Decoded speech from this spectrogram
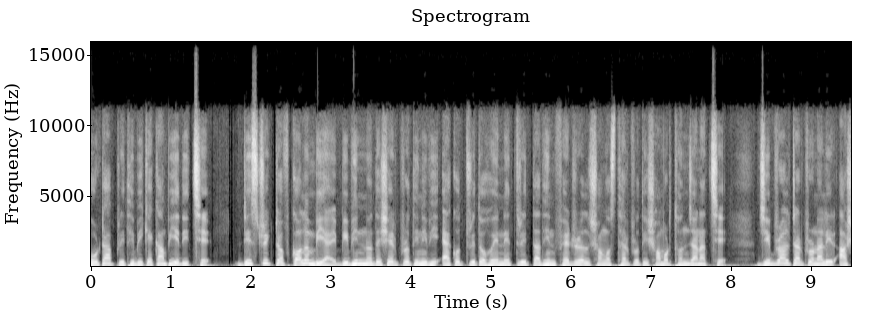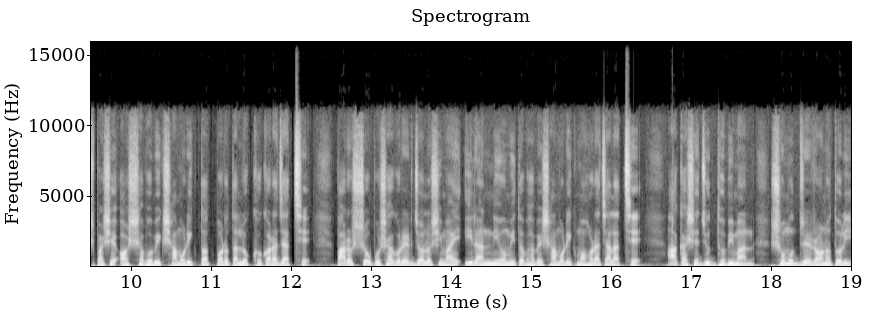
গোটা পৃথিবীকে কাঁপিয়ে দিচ্ছে। ডিস্ট্রিক্ট অফ কলম্বিয়ায় বিভিন্ন দেশের প্রতিনিধি একত্রিত হয়ে নেতৃত্বাধীন ফেডারেল সংস্থার প্রতি সমর্থন জানাচ্ছে। জিব্রাল্টার প্রণালীর আশপাশে অস্বাভাবিক সামরিক তৎপরতা লক্ষ্য করা যাচ্ছে। পারস্য উপসাগরের জলসীমায় ইরান নিয়মিতভাবে সামরিক মহড়া চালাচ্ছে। আকাশে যুদ্ধবিমান সমুদ্রে রণতরী,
